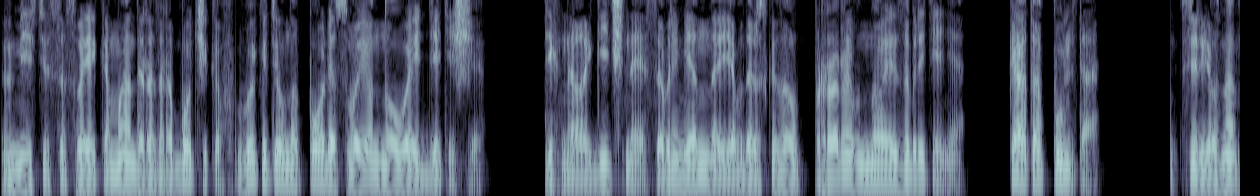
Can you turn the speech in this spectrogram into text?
вместе со своей командой разработчиков выкатил на поле свое новое детище. Технологичное, современное, я бы даже сказал, прорывное изобретение — Катапульта. Серьезно,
